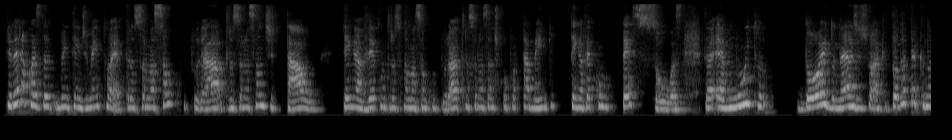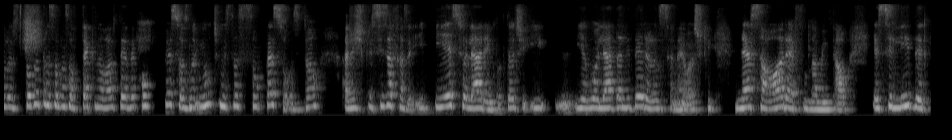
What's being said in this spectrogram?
primeira coisa do, entendimento é transformação cultural, transformação digital tem a ver com transformação cultural, transformação de comportamento tem a ver com pessoas. Então, é muito doido, né? A gente fala que toda tecnologia, toda transformação tecnológica tem a ver com pessoas. Em última instância, são pessoas. Então, a gente precisa fazer. E, e esse olhar é importante, e, e, o olhar da liderança, né? Eu acho que nessa hora é fundamental. Esse líder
